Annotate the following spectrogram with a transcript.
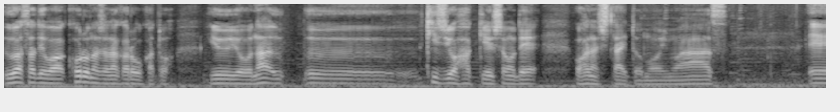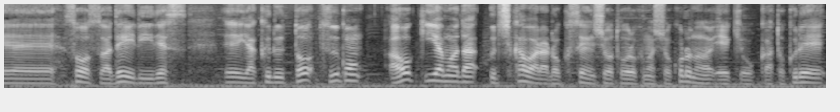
噂ではコロナじゃなかろうかというような記事を発見したのでお話したいと思います。えーソースはデイリーです。えーヤクルト、痛恨、青木山田、内川原6選手を登録抹消、コロナの影響か、特例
